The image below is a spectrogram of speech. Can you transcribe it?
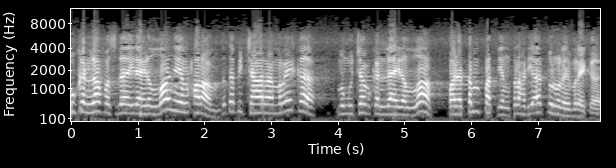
Bukan lafaz la ilaha illallahnya yang haram. Tetapi cara mereka mengucapkan la ilaha illallah pada tempat yang telah diatur oleh mereka.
